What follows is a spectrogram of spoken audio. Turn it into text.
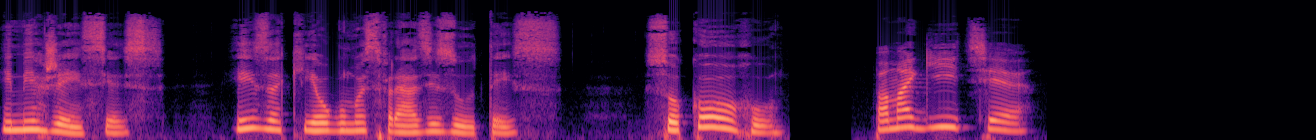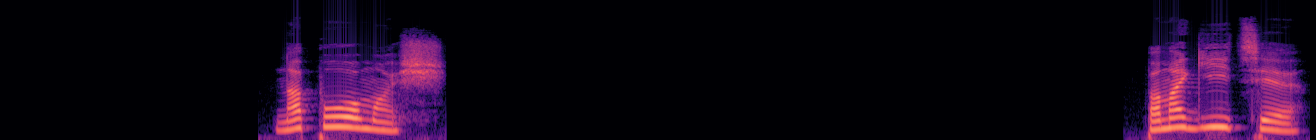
Emergências. Eis aqui algumas frases úteis. Socorro! Помогите! На помощь! Помогите!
